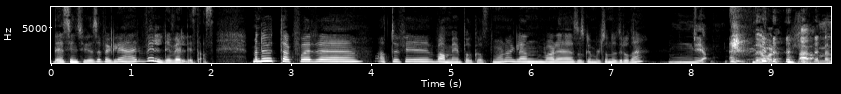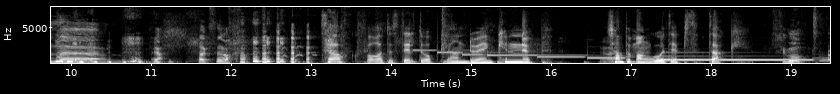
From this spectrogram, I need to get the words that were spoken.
Det syns vi jo selvfølgelig er veldig, veldig stas. Men du, takk for uh, at du var med i podkasten vår, da, Glenn. Var det så skummelt som du trodde? Mm, Ja, det var det. Nei da, men uh, ja. Takk skal du ha. Takk for at du stilte opp, Glenn. Du er en knupp. Kjempemange gode tips. Takk. Vær så god.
